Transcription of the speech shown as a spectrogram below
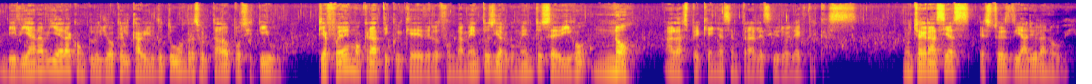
Viviana Viera concluyó que el cabildo tuvo un resultado positivo, que fue democrático y que desde los fundamentos y argumentos se dijo no a las pequeñas centrales hidroeléctricas. Muchas gracias, esto es Diario La Nube.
